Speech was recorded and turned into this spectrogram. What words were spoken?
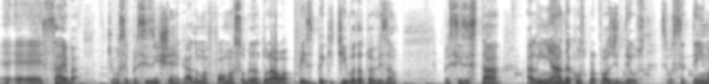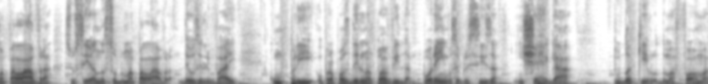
é, é, é, saiba que você precisa enxergar de uma forma sobrenatural a perspectiva da tua visão precisa estar alinhada com os propósitos de Deus. Se você tem uma palavra, se você anda sobre uma palavra, Deus ele vai cumprir o propósito dele na tua vida. Porém, você precisa enxergar tudo aquilo de uma forma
